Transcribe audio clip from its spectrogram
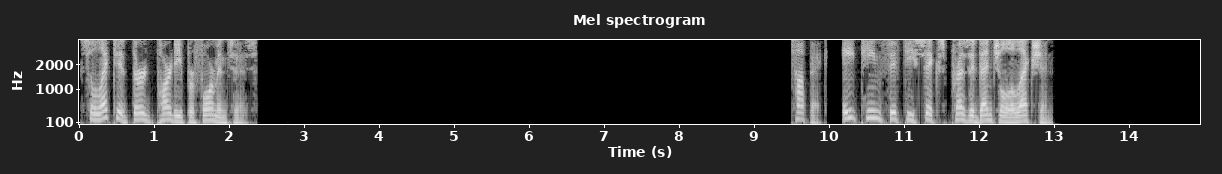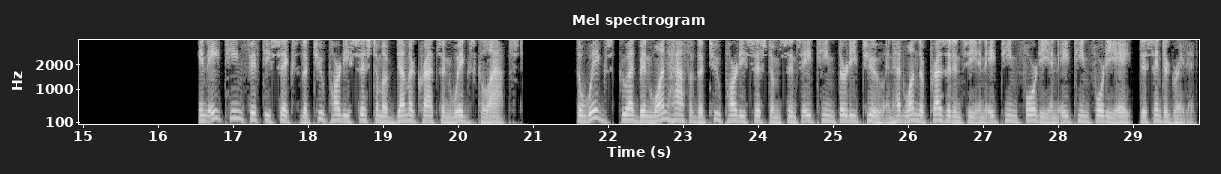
Selected third-party performances Topic: 1856 presidential election In 1856 the two-party system of Democrats and Whigs collapsed. The Whigs, who had been one half of the two-party system since 1832 and had won the presidency in 1840 and 1848, disintegrated.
